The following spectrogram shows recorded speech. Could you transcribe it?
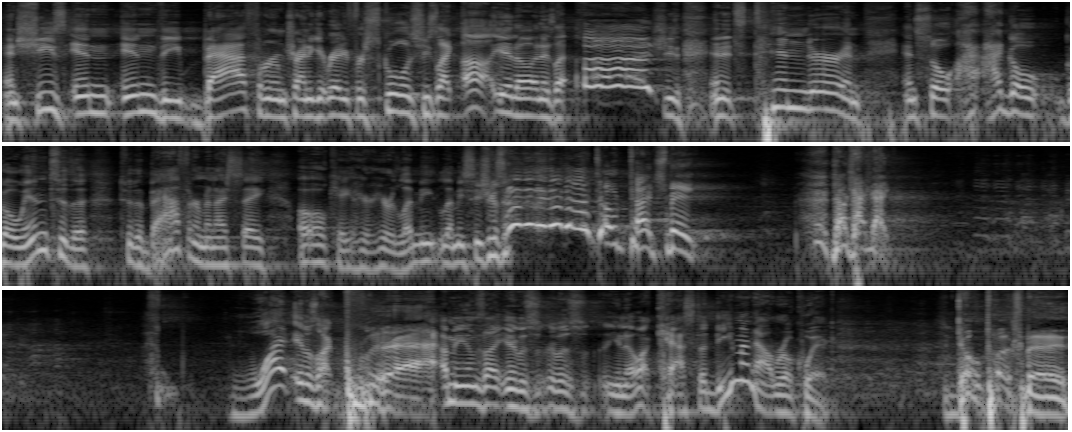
and she's in, in the bathroom trying to get ready for school and she's like oh you know and it's like oh She's, and it's tender. And, and so I, I, go, go into the, to the bathroom and I say, oh, okay, here, here, let me, let me see. She goes, no, no, no, no, don't touch me. Don't touch me. what? It was like, bleh. I mean, it was like, it was, it was, you know, I cast a demon out real quick. Don't touch me.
